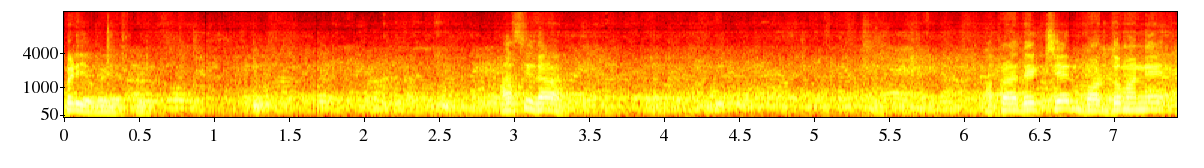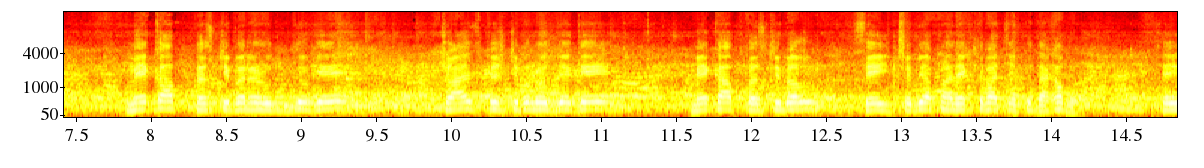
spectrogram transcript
বেরিয়ে বেরিয়ে। আসছি দাঁড়ান আপনারা দেখছেন বর্ধমানে মেকআপ ফেস্টিভ্যালের উদ্যোগে চয়েস ফেস্টিভ্যালের উদ্যোগে মেকআপ ফেস্টিভ্যাল সেই ছবি আপনারা দেখতে পাচ্ছেন একটু দেখাবো সেই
